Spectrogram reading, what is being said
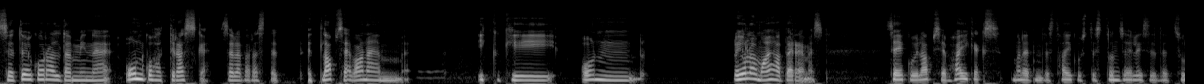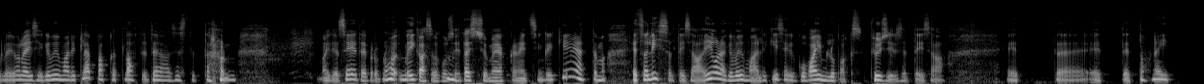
see töö korraldamine on kohati raske, sellepärast et, et lapsevanem ikkagi on, ei ole oma aja peremees. see, kui laps jääb haigeks, mõned nendest haigustest on sellised, et sul ei ole isegi võimalik läpakat lahti teha, sest et tal on ma ei tea, seedeproblem, noh, igasuguseid mm. asju, ma ei hakka neid siin kõiki nimetama, et sa lihtsalt ei saa, ei olegi võimalik, isegi kui vaim lubaks, füüsiliselt ei saa. et, et, et noh, neid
